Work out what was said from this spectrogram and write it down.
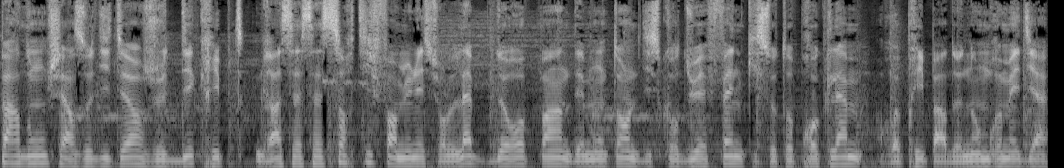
Pardon, chers auditeurs, je décrypte. Grâce à sa sortie formulée sur l'app d'Europe 1 démontant le discours du FN qui s'autoproclame, repris par de nombreux médias,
